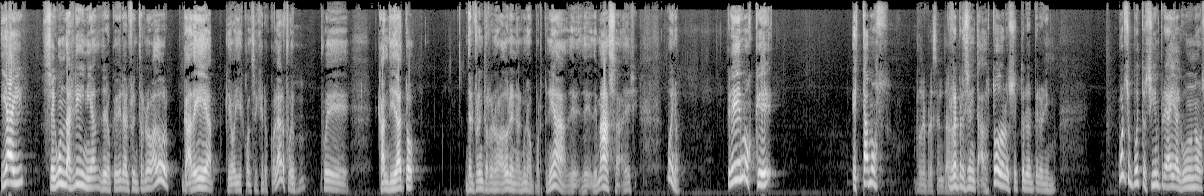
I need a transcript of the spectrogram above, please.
y hay segundas líneas de lo que era el Frente Renovador. Gadea, que hoy es consejero escolar, fue, fue candidato del Frente Renovador en alguna oportunidad, de, masa. Es decir, bueno, creemos que estamos representados. representados, todos los sectores del peronismo. Por supuesto, siempre hay algunos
